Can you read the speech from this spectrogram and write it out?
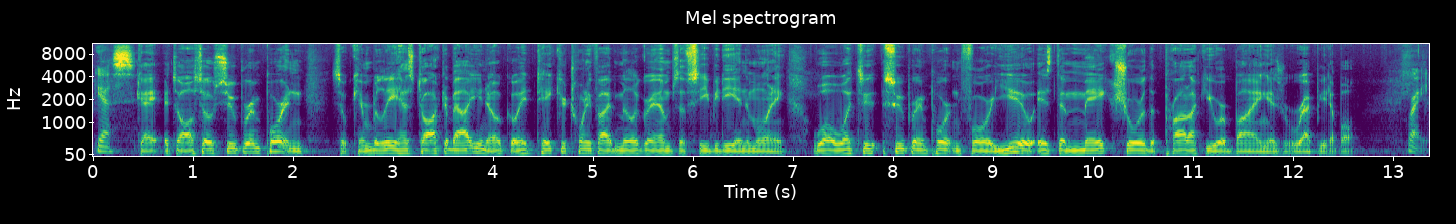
Yes. Okay, it's also super important. So Kimberly has talked about, you know, go ahead take your 25 milligrams of CBD in the morning. Well, what's super important for you is to make sure the product you are buying is reputable. Right.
